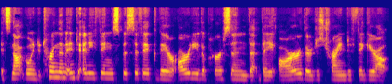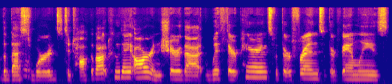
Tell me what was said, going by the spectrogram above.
it's not going to turn them into anything specific. They are already the person that they are. They're just trying to figure out the best words to talk about who they are and share that with their parents, with their friends, with their families.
